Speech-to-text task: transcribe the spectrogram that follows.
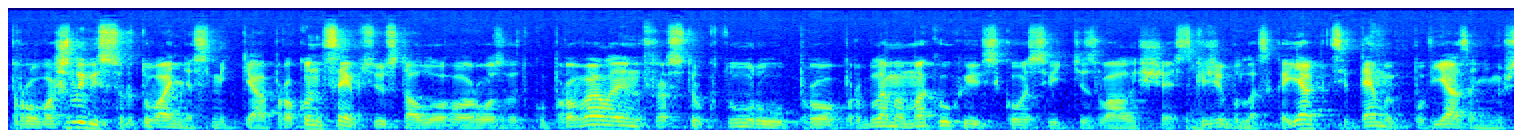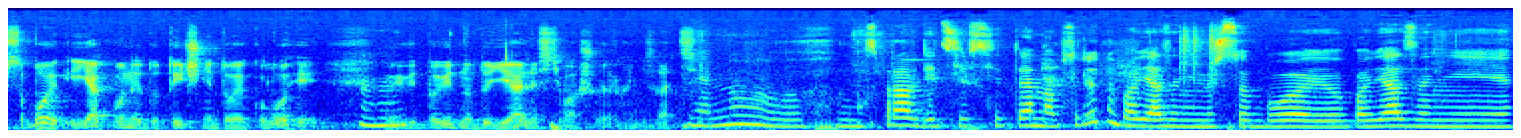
про важливість сортування сміття, про концепцію сталого розвитку, про велоінфраструктуру, про проблеми Макухівського сміттєзвалища. Скажіть, будь ласка, як ці теми пов'язані між собою і як вони дотичні до екології і відповідно до діяльності вашої організації? Ні, ну насправді ці всі теми абсолютно пов'язані між собою, пов'язані е,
